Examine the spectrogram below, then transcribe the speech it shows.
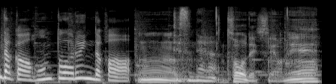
んだか本当悪いんだか、うんですね。そうですよね。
